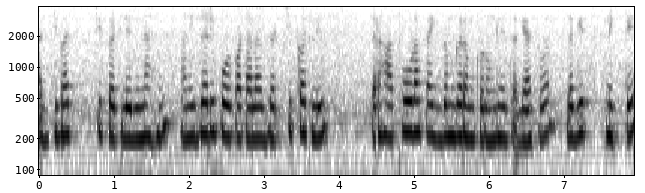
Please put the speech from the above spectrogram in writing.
अजिबात चिकटलेली नाही आणि जरी पोळपाटाला जर चिकटली तर हा थोडासा एकदम गरम करून घ्यायचा गॅसवर लगेच निघते.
